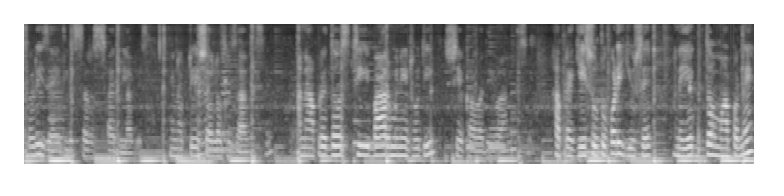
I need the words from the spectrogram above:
સડી જાય એટલે સરસ સારી લાગે છે. એનો ટેસ્ટ અલગ જ આવે છે. અને આપણે દસથી બાર મિનિટ સુધી શેકાવા દેવાનું છે. આપણે ગેસ ઉટું પડી ગયું છે અને એકદમ આપણને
